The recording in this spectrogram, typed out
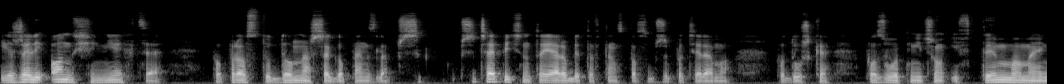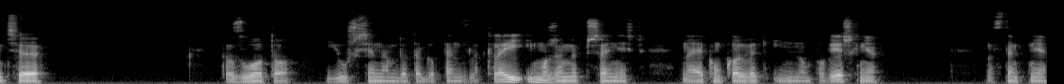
Jeżeli on się nie chce po prostu do naszego pędzla przy, przyczepić, no to ja robię to w ten sposób, że pocieram o poduszkę pozłotniczą i w tym momencie to złoto już się nam do tego pędzla klei i możemy przenieść na jakąkolwiek inną powierzchnię. Następnie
